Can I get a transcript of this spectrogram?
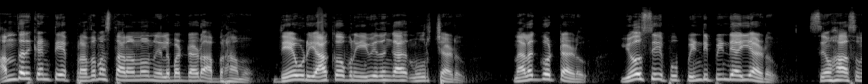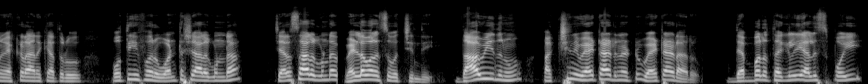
అందరికంటే ప్రథమ స్థానంలో నిలబడ్డాడు అబ్రహాము. దేవుడు యాకోబును ఈ విధంగా నూర్చాడు. నలగొట్టాడు. యోసేపు పిండి పిండి అయ్యాడు. సింహాసనం ఎక్కడానికి అతడు పొతీఫరు వంటశాల గుండా చెరసాల గుండా వెళ్ళవలసి వచ్చింది. దావీదును పక్షిని వేటాడినట్టు వేటాడారు. దెబ్బలు తగిలి అలసిపోయి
